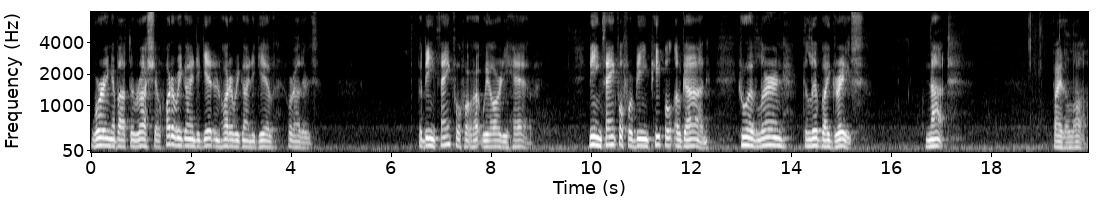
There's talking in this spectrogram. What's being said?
worrying about the rush of what are we going to get and what are we going to give for others. But being thankful for what we already have. Being thankful for being people of God who have learned to live by grace, not by the law.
